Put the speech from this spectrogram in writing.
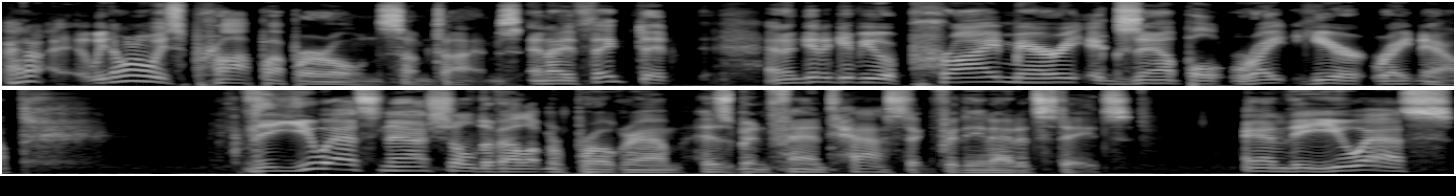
I don't. We don't always prop up our own sometimes, and I think that. And I'm going to give you a primary example right here, right now. The U.S. National Development Program has been fantastic for the United States, and the U.S.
